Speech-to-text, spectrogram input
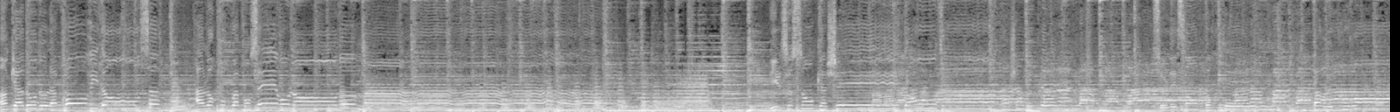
Un cadeau de la Providence. Alors pourquoi penser au lendemain? Ils se sont cachés dans un champ de blé se laissant porter par le courant,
